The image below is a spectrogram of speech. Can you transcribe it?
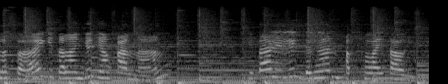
selesai kita lanjut yang kanan. Kita lilit dengan 4 helai tali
